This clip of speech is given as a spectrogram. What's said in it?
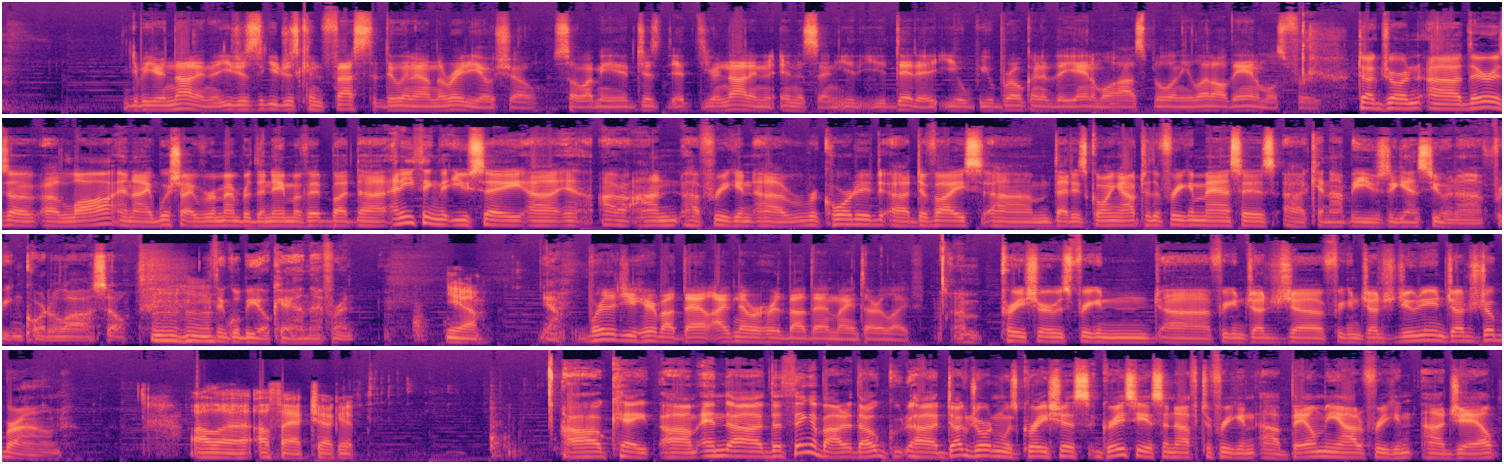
Yeah, but you're not in it. You just you just confessed to doing it on the radio show. So I mean, it just it, you're not in, innocent. You, you did it. You you broke into the animal hospital and you let all the animals free. Doug Jordan, uh, there is a, a law, and I wish I remembered the name of it, but uh, anything that you say uh, uh, on a freaking uh, recorded uh, device um, that is going out to the freaking masses uh, cannot be used against you in a freaking court of law. So I think we'll be okay on that front. Yeah. Yeah, Where did you hear about that? I've never heard about that in my entire life. I'm pretty sure it was freaking uh, freaking Judge uh, freaking Judge Judy and Judge Joe Brown. I'll uh, I'll fact check it. Okay, um, and uh, the thing about it though, uh, Doug Jordan was gracious, gracious enough to freaking uh, bail me out of freaking uh, jail.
